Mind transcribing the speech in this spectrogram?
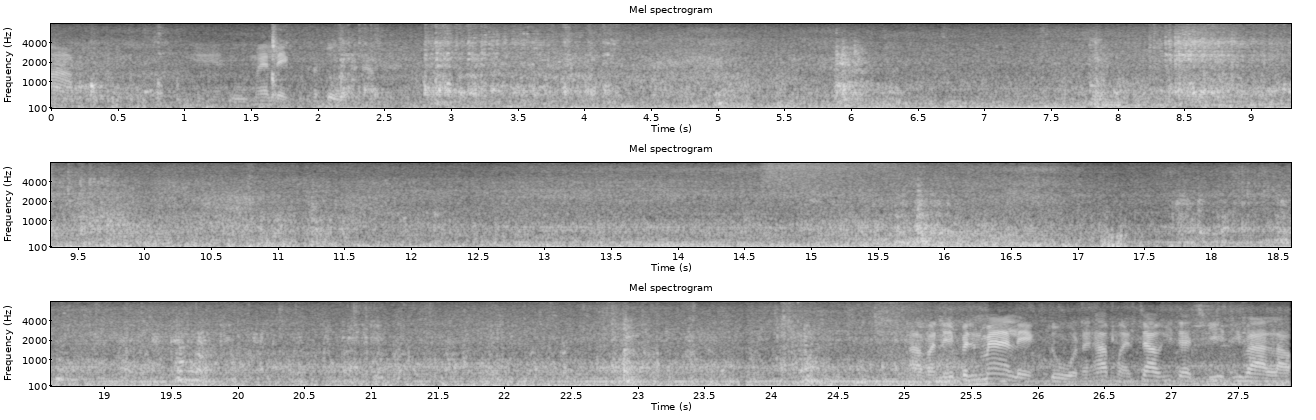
มากนี่ดูแม่เหล็กกระ ตูนะครับอ่าวันนี้เป็นแม่เหล็กดูดนะครับ เหมือนเจ้าฮิตาชิที่บ้านเรา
